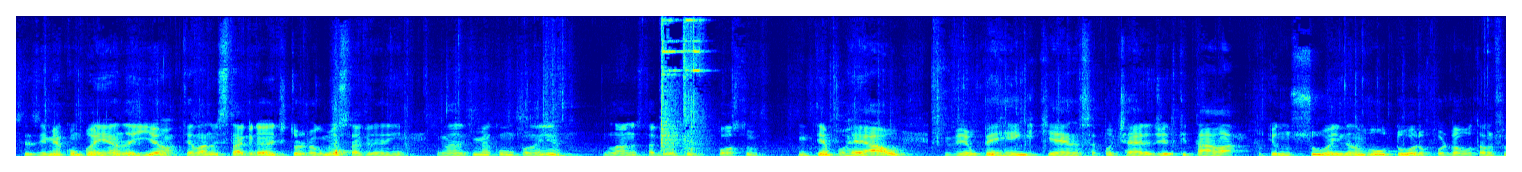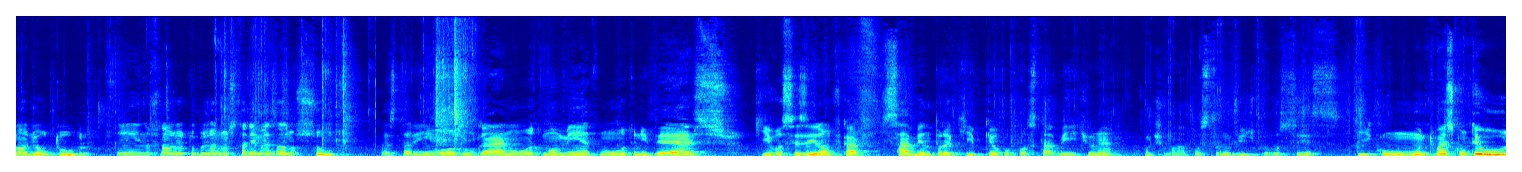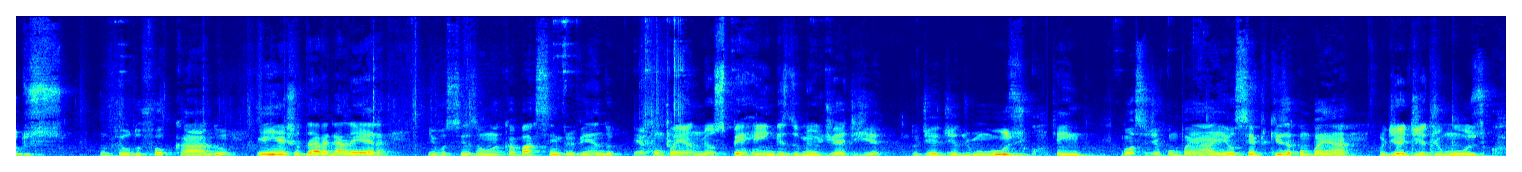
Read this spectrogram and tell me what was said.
Vocês vêm me acompanhando aí, ó. Até lá no Instagram, editor, joga o meu Instagram aí. Galera que me acompanha lá no Instagram eu posto em tempo real, ver o perrengue que é nessa ponte aérea do jeito que tá lá. Porque no sul ainda não voltou, o aeroporto vai voltar no final de outubro. E no final de outubro eu já não estarei mais lá no sul. Já estarei em outro lugar, num outro momento, num outro universo. Que vocês irão ficar sabendo por aqui, porque eu vou postar vídeo, né? Vou continuar postando vídeo para vocês. E com muito mais conteúdos. Conteúdo focado em ajudar a galera e vocês vão acabar sempre vendo e acompanhando meus perrengues do meu dia a dia, do dia a dia de músico. Quem gosta de acompanhar, eu sempre quis acompanhar o dia a dia de um músico.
